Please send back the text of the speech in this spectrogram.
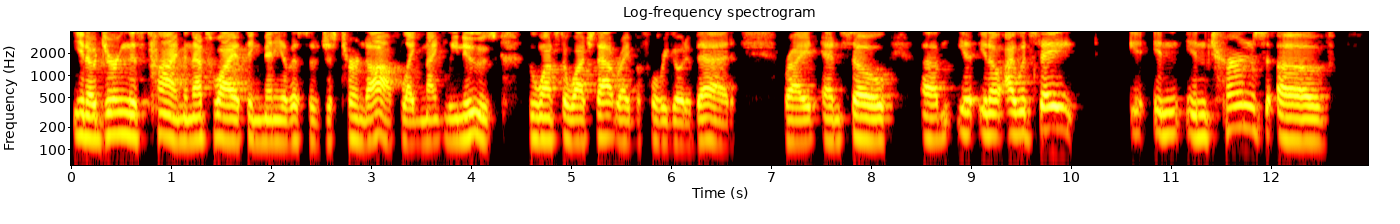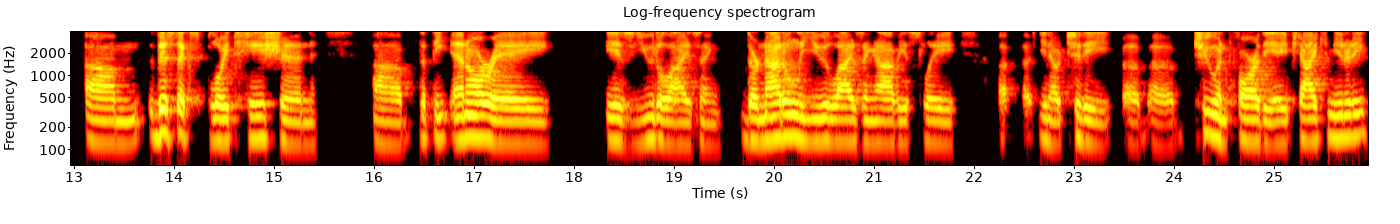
you know, during this time, and that's why I think many of us have just turned off, like nightly news. Who wants to watch that right before we go to bed, right? And so, um, you, you, know, I would say, in in terms of um, this exploitation uh, that the NRA is utilizing, they're not only utilizing, obviously you know to the uh, uh, to and far the API community,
